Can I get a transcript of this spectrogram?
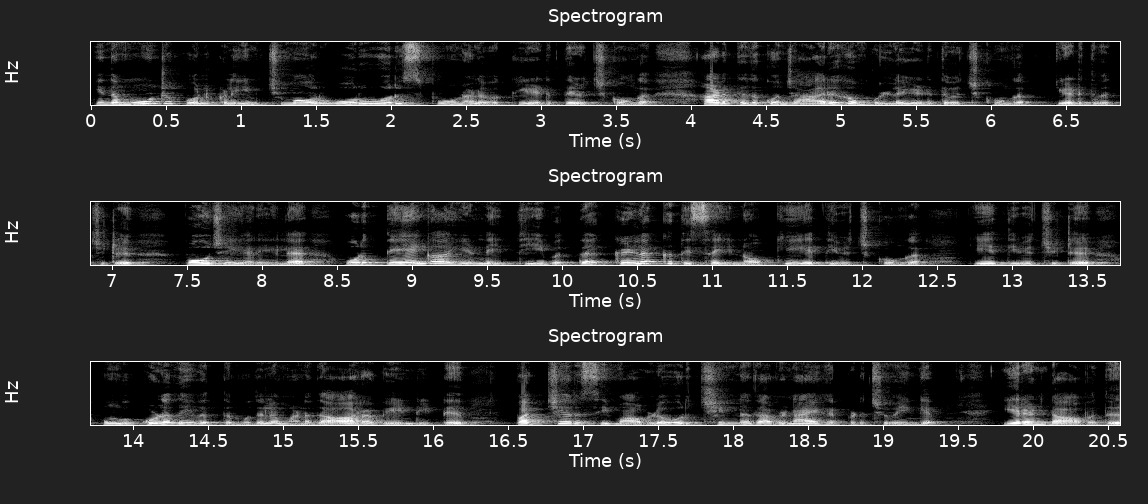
இந்த மூன்று பொருட்களையும் சும்மா ஒரு ஒரு ஒரு ஸ்பூன் அளவுக்கு எடுத்து வச்சுக்கோங்க. அடுத்தது கொஞ்சம் அருகம்புல்லை எடுத்து வச்சுக்கோங்க. எடுத்து வச்சுட்டு பூஜை அறையில் ஒரு தேங்காய் எண்ணெய் தீபத்தை கிழக்கு திசை நோக்கி ஏற்றி வச்சுக்கோங்க. ஏற்றி வச்சுட்டு உங்கள் குலதெய்வத்தை முதல்ல மனதார வேண்டிட்டு பச்சரிசி மாவில் ஒரு சின்னதாக விநாயகர் பிடிச்சி வைங்க. இரண்டாவது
